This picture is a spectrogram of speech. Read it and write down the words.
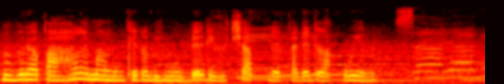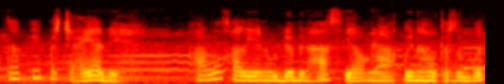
beberapa hal emang mungkin lebih mudah diucap daripada dilakuin tapi percaya deh kalau kalian udah berhasil ngelakuin hal tersebut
